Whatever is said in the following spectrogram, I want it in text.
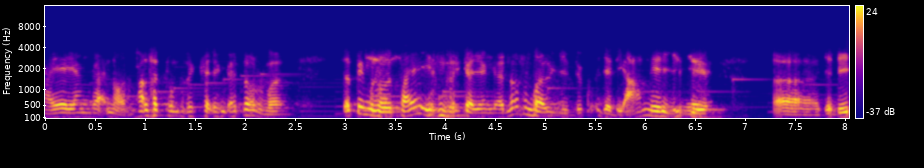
saya yang nggak normal atau mereka yang nggak normal. Tapi menurut saya yang mereka yang nggak normal gitu kok jadi aneh gitu. Yeah. Uh, jadi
